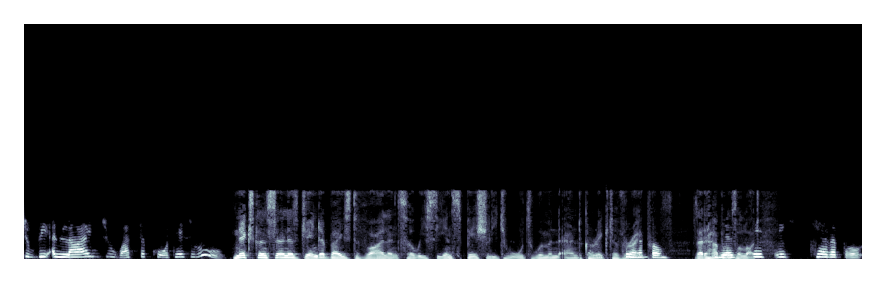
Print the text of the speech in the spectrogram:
to be aligned to what the court has ruled. Next concern is gender-based violence, so we see especially towards women and corrective rape. That happens yes, a lot. It is terrible.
